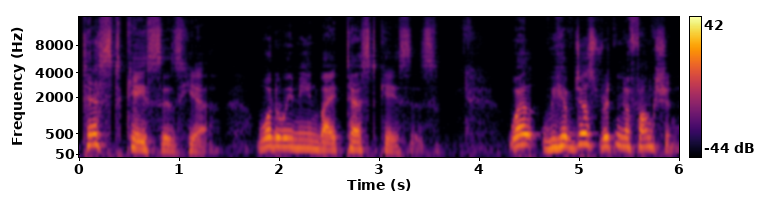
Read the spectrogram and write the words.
test cases here. What do we mean by test cases? Well, we have just written a function.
